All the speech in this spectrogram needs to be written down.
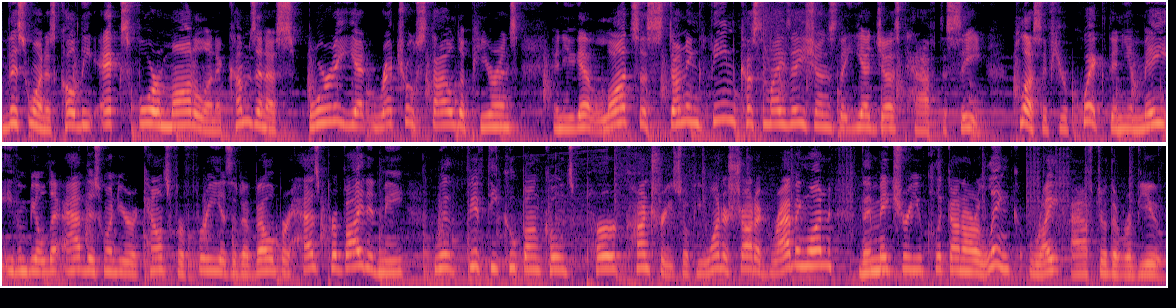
This one is called the X4 model, and it comes in a sporty yet retro-styled appearance, and you get lots of stunning theme customizations that you just have to see. Plus, if you're quick, then you may even be able to add this one to your accounts for free as a developer has provided me with 50 coupon codes per country. So if you want a shot at grabbing one, then make sure you click on our link right after the review.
